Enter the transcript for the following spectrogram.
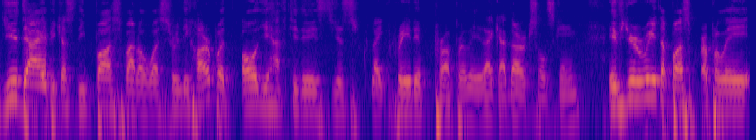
you die because the boss battle was really hard, but all you have to do is just like read it properly, like a Dark Souls game. If you read the boss properly,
